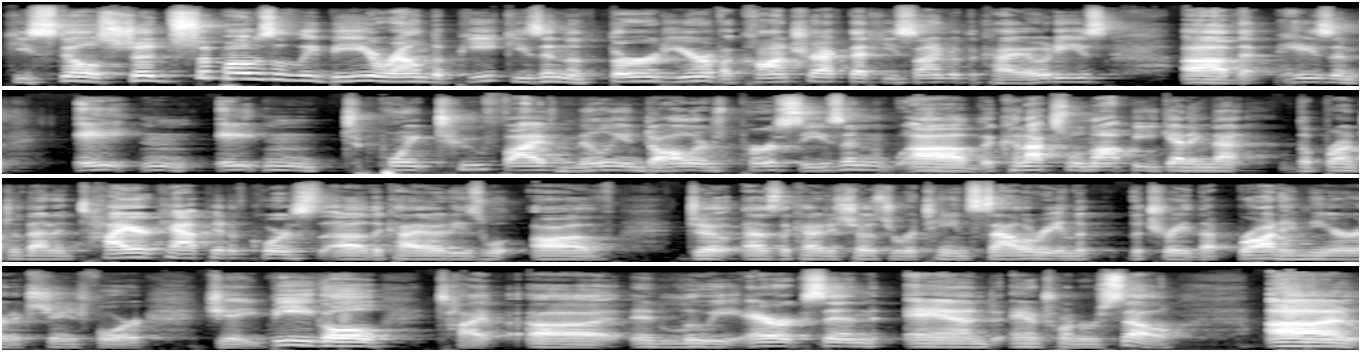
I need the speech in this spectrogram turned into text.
He still should supposedly be around the peak. He's in the third year of a contract that he signed with the Coyotes uh, that pays him eight and eight and point two five million dollars per season. Uh, the Canucks will not be getting that the brunt of that entire cap hit. Of course, uh, the Coyotes will of as the Coyotes chose to retain salary in the, the trade that brought him here in exchange for Jay Beagle, Ty, uh, and Loui Eriksson and Antoine Roussel. Uh,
